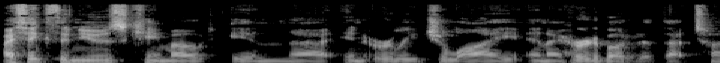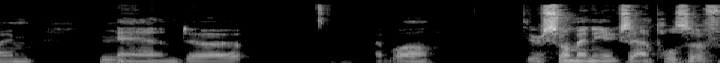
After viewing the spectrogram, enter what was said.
I think the news came out in, uh, in early July and I heard about it at that time. Hmm. And, uh, well, there's so many examples of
